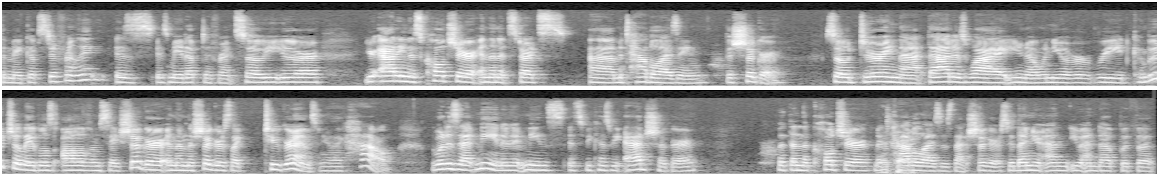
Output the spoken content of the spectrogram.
the makeup's differently is is made up different. So you're you're adding this culture and then it starts uh, metabolizing the sugar. So during that that is why you know when you ever read kombucha labels all of them say sugar and then the sugar is like two grams and you're like how? What does that mean? And it means it's because we add sugar but then the culture metabolizes okay. that sugar. So then you end you end up with the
